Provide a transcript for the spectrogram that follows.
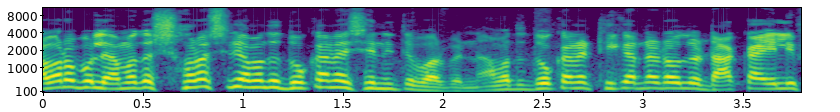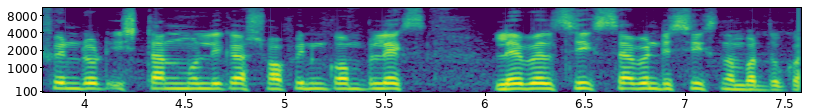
আবারও বলি, আমাদের সরাসরি আমাদের দোকানে এসে নিতে পারবেন। আমাদের দোকানের ঠিকানাটা হলো Dhaka elephant road, eastern Mallika shopping complex, level six seventy six number দোকান।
